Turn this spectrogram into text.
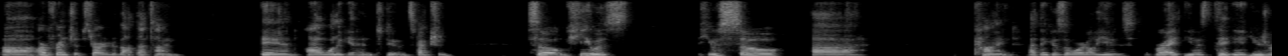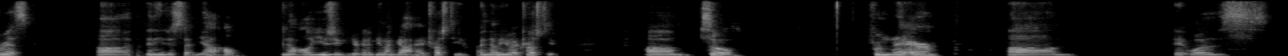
Uh, our friendship started about that time and I want to get into inspection. So he was, he was so, uh, kind, I think is the word I'll use, right? He was taking a huge risk uh, and he just said, "Yeah, I'll, you know, I'll use you. You're going to be my guy. I trust you. I know you. I trust you." Um, so from there, um, it was,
